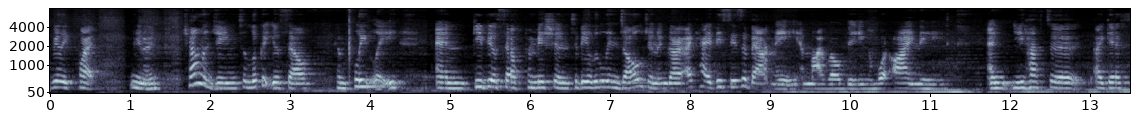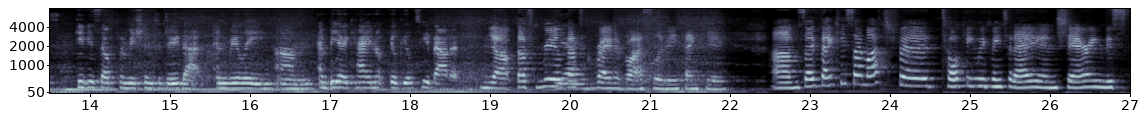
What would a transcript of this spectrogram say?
really quite, you know, challenging to look at yourself completely and give yourself permission to be a little indulgent and go, okay, this is about me and my well being and what I need and you have to, I guess, give yourself permission to do that and really um, and be okay and not feel guilty about it. Yeah, that's real. Yeah. That's great advice, Libby. Thank you. Um, so thank you so much for talking with me today and sharing this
